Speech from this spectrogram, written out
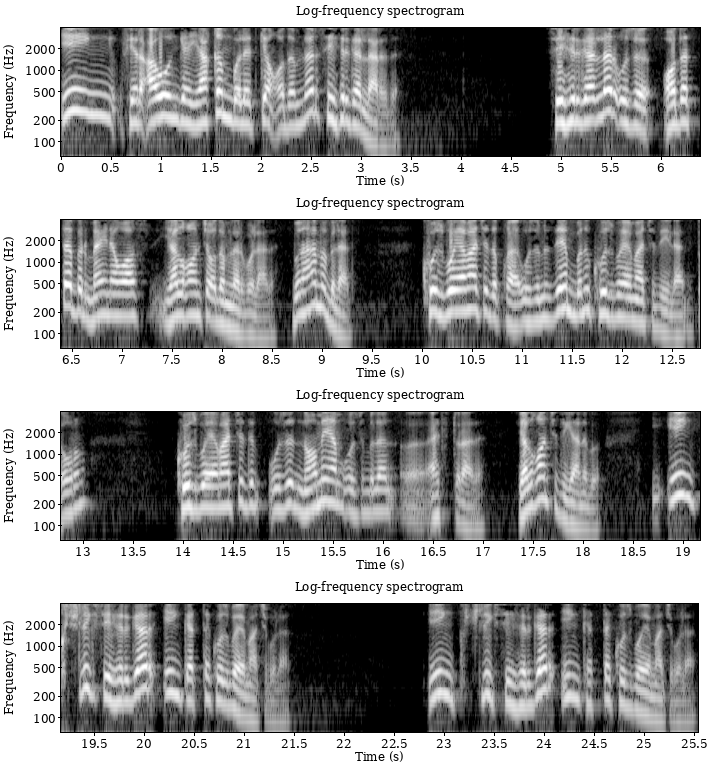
Eng fir'avnga yaqin bo'layotgan odamlar sehrgarlar edi. Sehrgarlar o'zi odatda bir maynavoz yolg'onchi odamlar bo'ladi. Buni hamma biladi. Ko'z bo'yamachi deb qo'yadi. O'zimizda ham buni ko'z bo'yamachi deyiladi. To'g'rimi? Ko'z bo'yamachi deb o'zi nomi ham o'zi bilan e, aytib turadi. Yolg'onchi degani bu. Eng kuchli sehrgar eng katta ko'zbo'yamachi bo'ladi. Eng kuchli sehrgar eng katta ko'zbo'yamachi bo'ladi.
